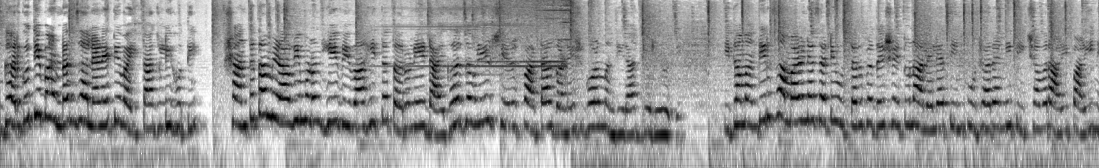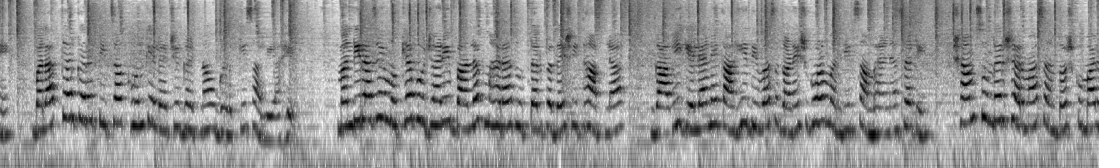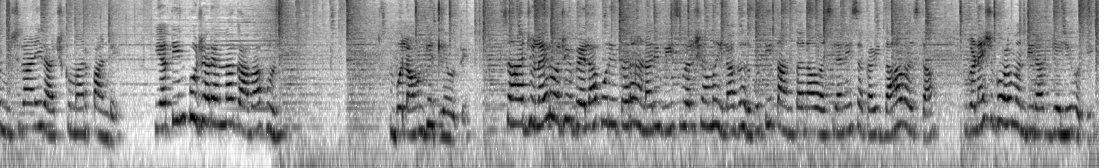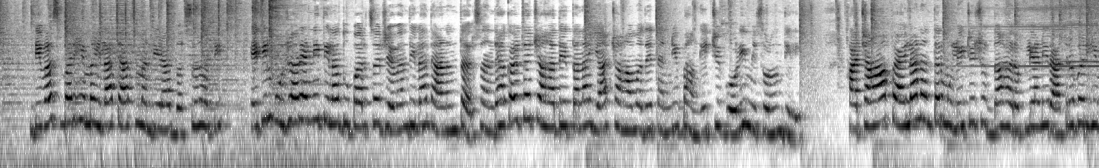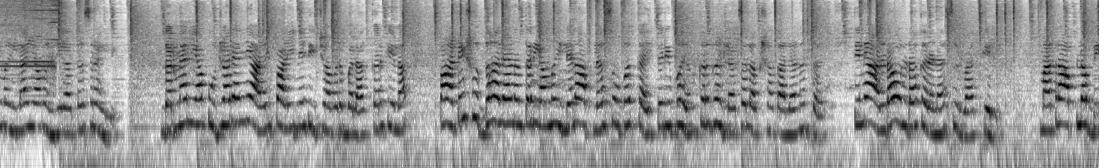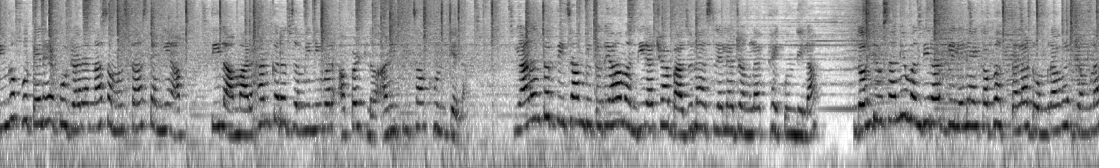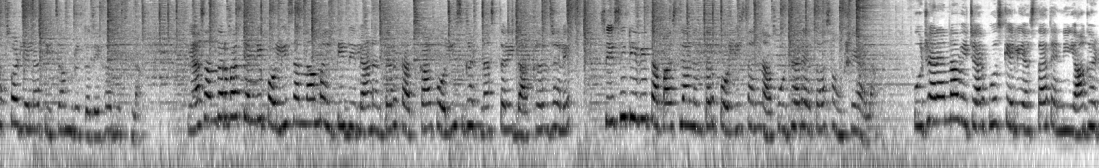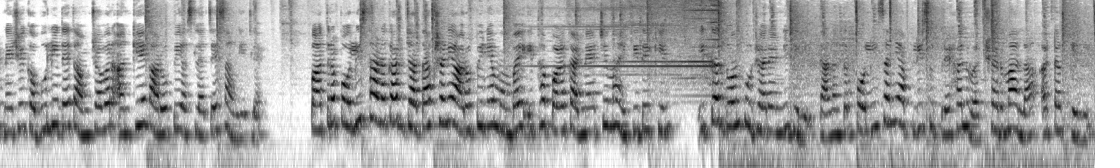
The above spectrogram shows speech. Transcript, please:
घरगुती भांडण झाल्याने ती वैतागली होती. शांतता मिळावी म्हणून ही विवाहित तरुणी डायघरजवळील शिरफाटा गणेशघोळ मंदिरात गेली होती. इथं मंदिर सांभाळण्यासाठी उत्तर प्रदेश येथून आलेल्या तीन पुजाऱ्यांनी तिच्यावर आळीपाळीने बलात्कार करत तिचा खून केल्याची घटना उघडकीस आली आहे. मंदिराचे मुख्य पुजारी बालक महाराज उत्तर प्रदेश इथं आपल्या गावी गेल्याने काही दिवस गणेशघोळ मंदिर सांभाळण्यासाठी श्यामसुंदर शर्मा संतोष कुमार मिश्रा आणि राजकुमार पांडे या तीन पुजाऱ्यांना गावाहून बोलावून घेतले होते. सहा जुलै रोजी बेलापूर इथं राहणारी वीस वर्षीय महिला घरगुती ताणतणाव असल्याने सकाळी दहा वाजता गणेशघोळ मंदिरात गेली होती. दिवसभर ही महिला त्याच मंदिरात बसून होती. येथील पुजाऱ्यांनी तिला दुपारचं जेवण दिलं. त्यानंतर संध्याकाळचा चहा देताना या चहामध्ये त्यांनी भांगेची गोळी मिसळून दिली. हा चहा प्यायल्यानंतर मुलीची शुद्ध हरपली आणि रात्रभर ही महिला या मंदिरातच राहिली. दरम्यान या पुजाऱ्यांनी आळीपाळीने तिच्यावर बलात्कार केला. पहाटे शुद्ध आल्यानंतर या महिलेला आपल्यासोबत काहीतरी भयंकर घडल्याचं लक्षात आल्यानंतर तिने आरडाओरडा करण्यास सुरुवात केली. मात्र आपलं बिंग फुटेल हे पुजाऱ्यांना समजताच त्यांनी आप- तिला मारहाण करत जमिनीवर आपटलं आणि तिचा खून केला. यानंतर तिचा मृतदेह मंदिराच्या बाजूला असलेल्या जंगलात फेकून दिला. दोन दिवसांनी मंदिरात गेलेल्या एका भक्ताला डोंगरावर जंगलात पडलेला तिचा मृतदेह दिसला. या संदर्भात त्यांनी पोलिसांना माहिती दिल्यानंतर तात्काळ पोलीस घटनास्थळी दाखल झाले. सीसीटीव्ही तपासल्यानंतर पोलिसांना पुजाऱ्याचा संशय आला. पुजाऱ्यांना विचारपूस केली असता त्यांनी या घटनेची कबुली देत आमच्यावर आणखी एक आरोपी असल्याचे सांगितले. मात्र पोलीस स्थानकात जाताक्षणी आरोपीने मुंबई इथं पळ काढण्याची माहिती देखील इतर दोन पुजाऱ्यांनी दिली. त्यानंतर पोलिसांनी आपली सूत्रे हलवत शर्माला अटक केली.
